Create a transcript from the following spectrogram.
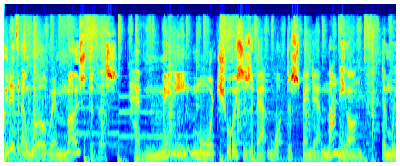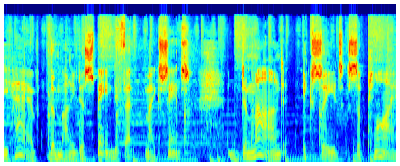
We live in a world where most of us have many more choices about what to spend our money on than we have the money to spend, if that makes sense. Demand exceeds supply.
